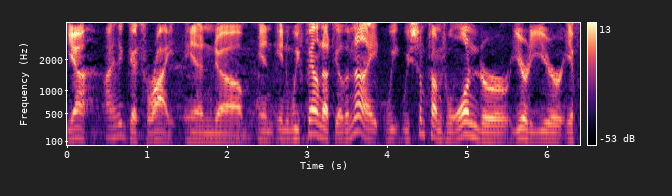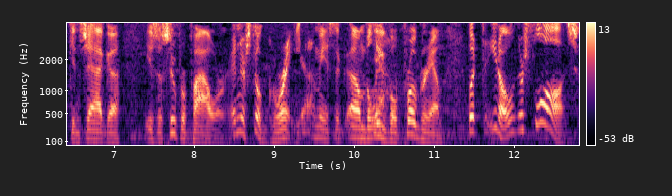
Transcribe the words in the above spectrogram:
Yeah, I think that's right. And um, and and we found out the other night. We, we sometimes wonder year to year if Gonzaga is a superpower, and they're still great. Yeah. I mean, it's an unbelievable Yeah. program, but you know, there's flaws.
